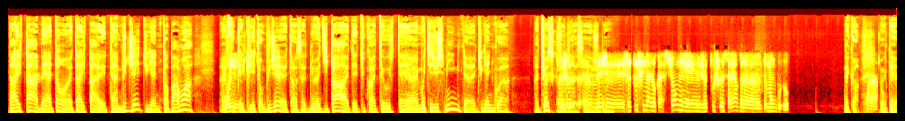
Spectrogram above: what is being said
T'arrives pas, mais attends, euh, t'arrives pas, t'as un budget, tu gagnes tant par mois. Il Oui. faut calculer ton budget. Attends, ça ne me dit pas, t'es tu quoi, t'es t'es à la moitié du SMIC, tu gagnes quoi? Tu vois ce que je veux Je, dire euh, je- touche une allocation et je touche le salaire de, la- de mon boulot. D'accord. Voilà. Donc, t'es-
